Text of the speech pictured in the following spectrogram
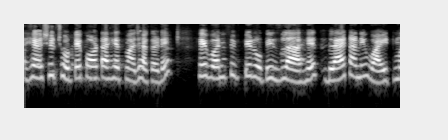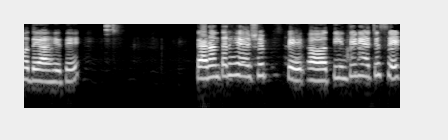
हे असे छोटे पॉट आहेत माझ्याकडे. हे वन फिफ्टी रुपीजला आहेत. ब्लॅक आणि व्हाईटमध्ये आहेत त्यानंतर हे असे तीन तीन याचे सेट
